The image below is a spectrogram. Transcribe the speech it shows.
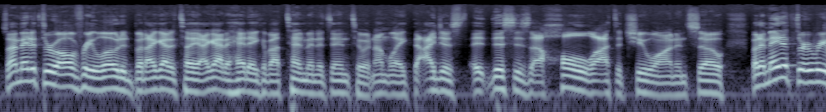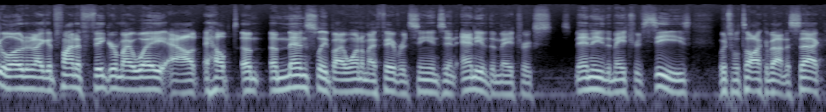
So I made it through all of Reloaded, but I got to tell you, I got a headache about 10 minutes into it. And I'm like, I just, it, this is a whole lot to chew on. And so, but I made it through Reloaded. I could find a figure my way out, helped um, immensely by one of my favorite scenes in any of the Matrix, any of the Matrix C's, which we'll talk about in a sec.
